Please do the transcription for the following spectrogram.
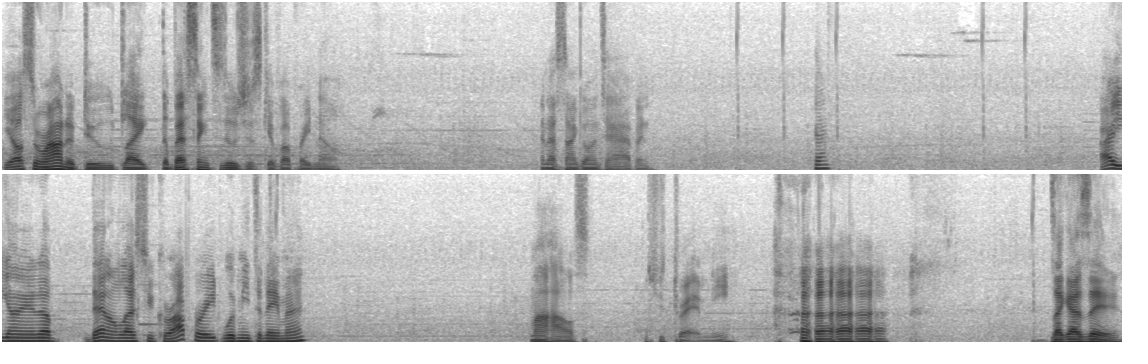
You're surrounded, dude. Like the best thing to do is just give up right now, and that's not going to happen. Okay. How are you gonna end up dead unless you cooperate with me today, man? My house. Don't you threaten me? like I said,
